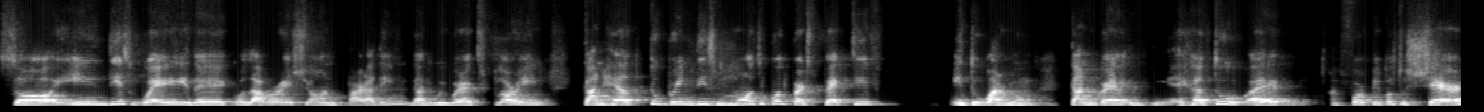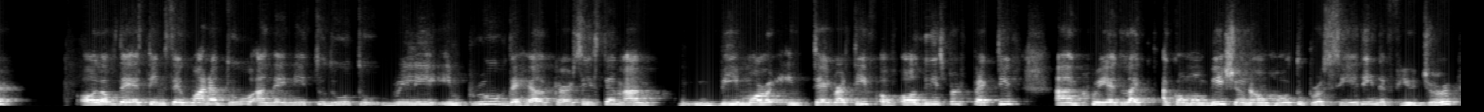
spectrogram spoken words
So, in this way, the collaboration paradigm that we were exploring can help to bring this multiple perspective into one room, can help to uh, for people to share all of the things they want to do and they need to do to really improve the healthcare system and be more integrative of all these perspectives and create like a common vision on how to proceed in the future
